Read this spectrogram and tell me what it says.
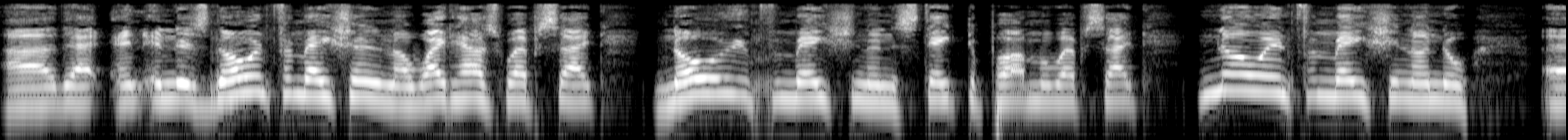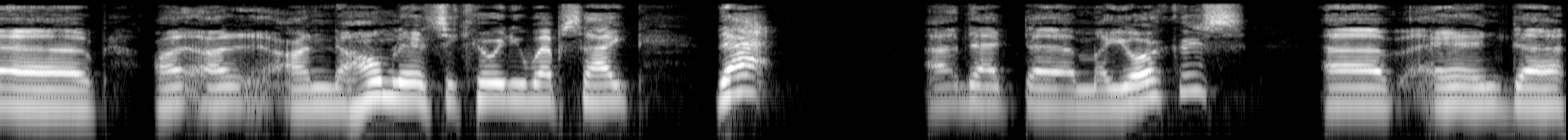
uh, that, and, and there's no information on the White House website, no information on the State Department website, no information on the uh, on, on, the Homeland Security website that uh, that uh, Mayorkas uh, and uh,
